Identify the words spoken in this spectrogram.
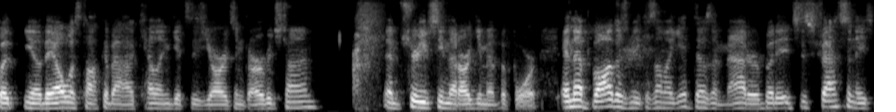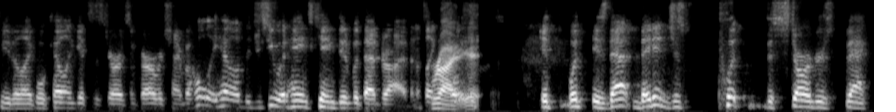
But you know they always talk about how Kellen gets his yards in garbage time. I'm sure you've seen that argument before, and that bothers me because I'm like it doesn't matter, but it just fascinates me that like well Kellen gets his yards in garbage time, but holy hell, did you see what Haynes King did with that drive? And it's like right. It, it what is that they didn't just put the starters back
